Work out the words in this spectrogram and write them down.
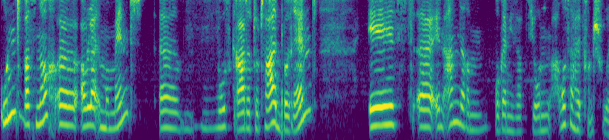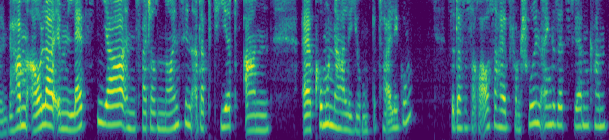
Und was noch, äh, Aula im Moment, äh, wo es gerade total brennt, ist äh, in anderen Organisationen außerhalb von Schulen. Wir haben Aula im letzten Jahr, in 2019, adaptiert an kommunale Jugendbeteiligung sodass es auch außerhalb von Schulen eingesetzt werden kann.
